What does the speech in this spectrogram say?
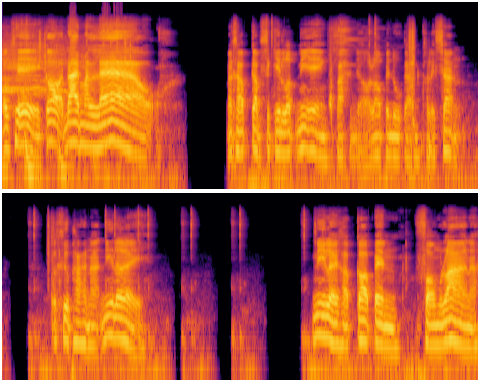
โอเค ก็ได้มาแล้วนะครับ กับสกินรถนี่เองปะเดี๋ยวเราไปดูกันคอลเลกชันก็คือพาหนะนี่เลย นี่เลยครับก็เป็นฟอร์มูล่านะ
